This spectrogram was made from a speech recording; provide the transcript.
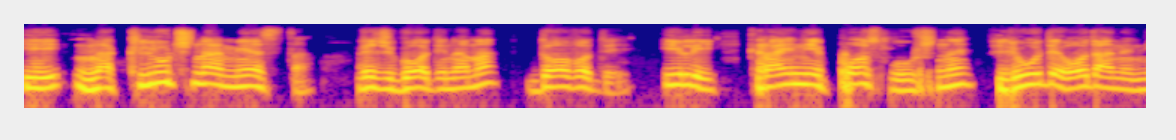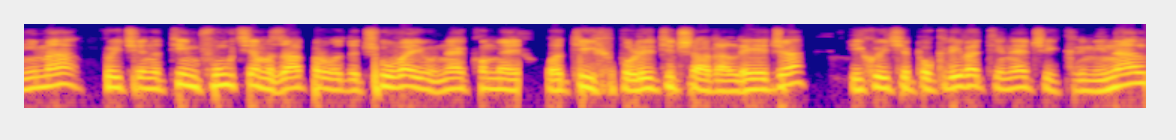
i na ključna mjesta već godinama dovode ili krajnije poslušne ljude odane njima koji će na tim funkcijama zapravo da čuvaju nekome od tih političara leđa i koji će pokrivati nečiji kriminal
